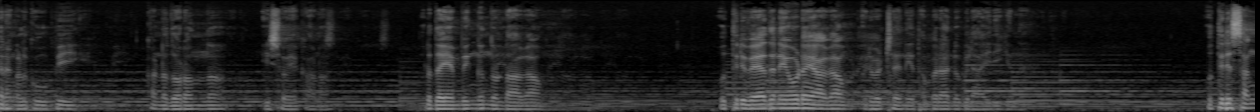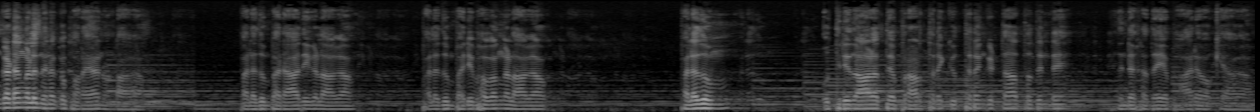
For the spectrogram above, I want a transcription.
കരങ്ങൾ കൂപ്പി കണ്ണു തുറന്ന് ഈശോയെ കാണാം. ഹൃദയം വിങ്ങുന്നുണ്ടാകാം. ഒത്തിരി വേദനയോടെയാകാം ഒരുപക്ഷെ നീ തമ്പുരാന്റെ മുമ്പിലായിരിക്കുന്നത് ഒത്തിരി സങ്കടങ്ങൾ നിനക്ക് പറയാനുണ്ടാകാം. പലതും പരാതികളാകാം പലതും പരിഭവങ്ങളാകാം. പലതും ഒത്തിരി നാളത്തെ പ്രാർത്ഥനയ്ക്ക് ഉത്തരം കിട്ടാത്തതിന്റെ നിന്റെ ഹൃദയ ഭാരമൊക്കെ ആകാം.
